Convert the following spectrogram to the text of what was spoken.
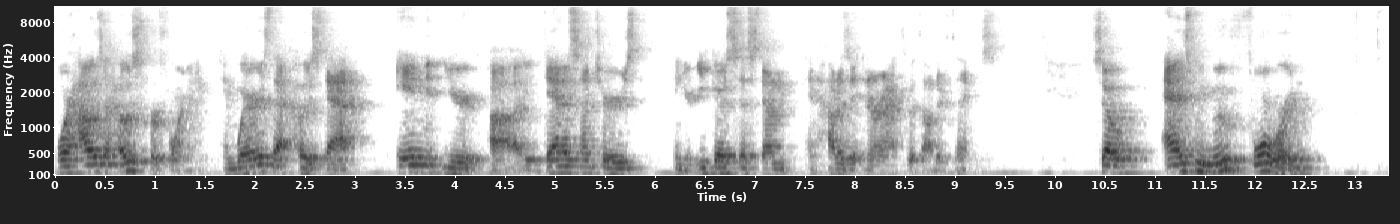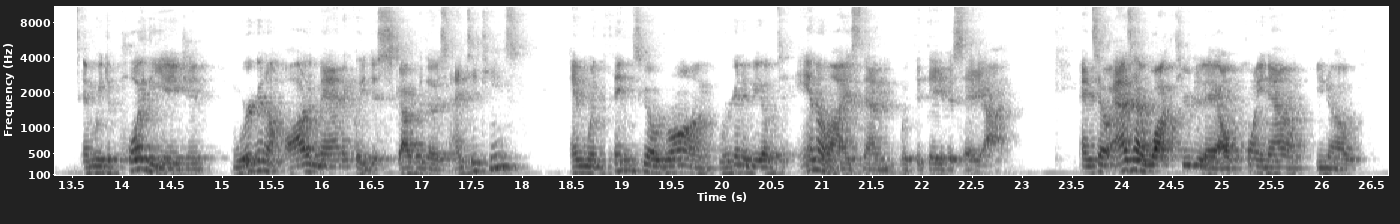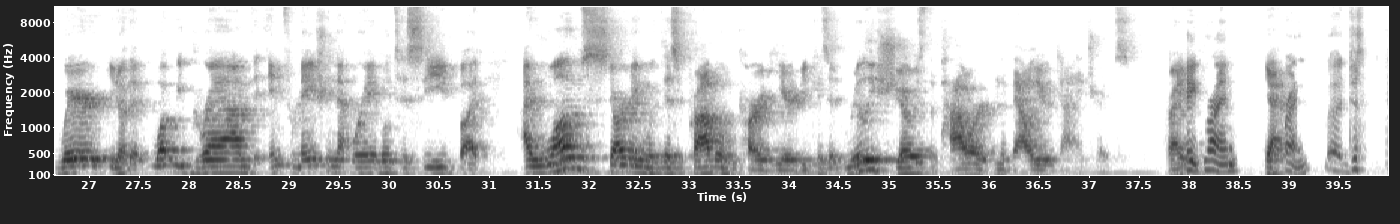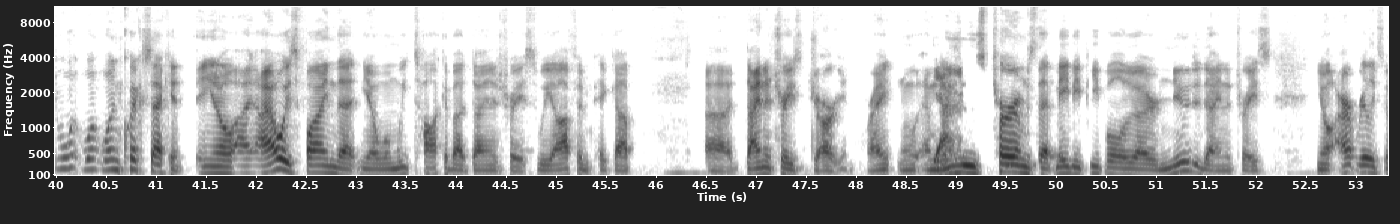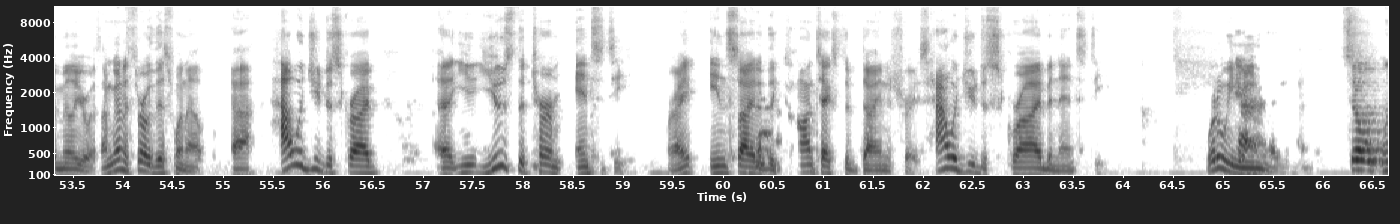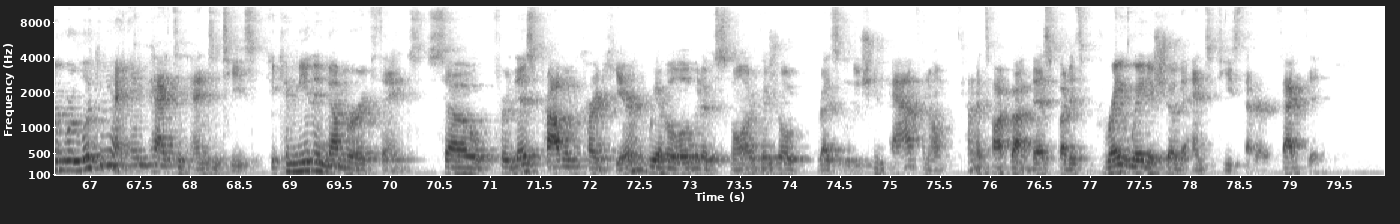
or how is a host performing, and where is that host at in your uh, data centers, in your ecosystem, and how does it interact with other things. So as we move forward and we deploy the agent, we're going to automatically discover those entities. And when things go wrong, we're going to be able to analyze them with the Davis AI. And so as I walk through today, I'll point out, you know, where, you know, that what we grab, the information that we're able to see, but I love starting with this problem card here because it really shows the power and the value of Dynatrace, right? Hey, Brian. Yeah. Brian, uh, just one, one, quick second. You know, I, I, always find that, you know, when we talk about Dynatrace, we often pick up uh, Dynatrace jargon, right? And, and yeah. we use terms that maybe people who are new to Dynatrace, you know, aren't really familiar with. I'm going to throw this one out. Uh, how would you describe, uh, you use the term entity right? Inside yeah. of the context of Dynatrace. How would you describe an entity? What do we yeah. mean by that? So when we're looking at impacted entities, it can mean a number of things. So for this problem card here, we have a little bit of a smaller visual resolution path, and I'll kind of talk about this, but it's a great way to show the entities that are affected,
